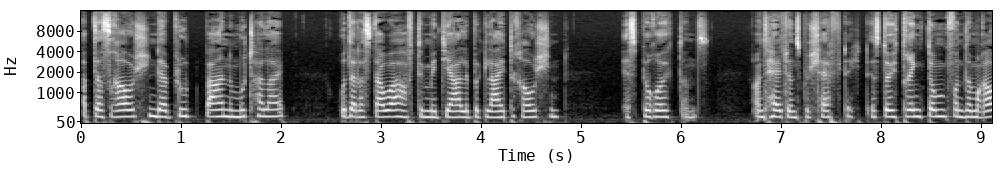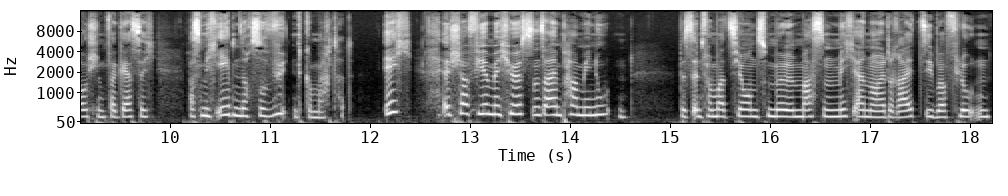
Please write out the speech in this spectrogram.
Ob das Rauschen der Blutbahn im Mutterleib oder das dauerhafte mediale Begleitrauschen. Es beruhigt uns und hält uns beschäftigt. Es durchdringt dumpf und im Rauschen vergesse ich, was mich eben noch so wütend gemacht hat. Ich echauffiere mich höchstens ein paar Minuten, bis Informationsmüllmassen mich erneut Reize überfluten.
